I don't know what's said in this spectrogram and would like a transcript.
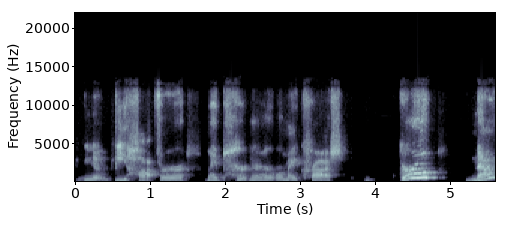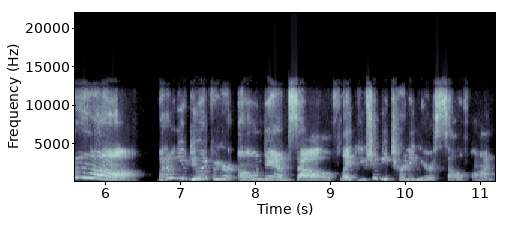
you know, be hot for my partner or my crush. Girl, nah. Why don't you do it for your own damn self? Like you should be turning yourself on.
